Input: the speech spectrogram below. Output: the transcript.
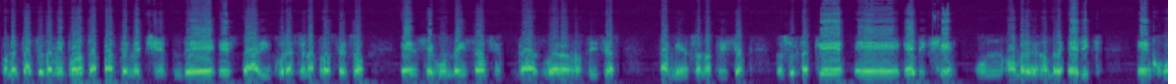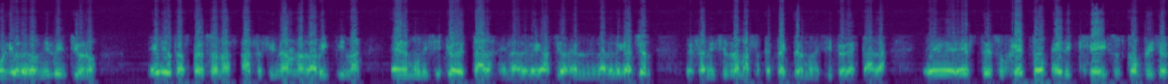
Comentarte también por otra parte, Meche, de esta vinculación a proceso en segunda instancia. Las buenas noticias también son noticias. Resulta que eh, Eric G., un hombre de nombre Eric, en julio de 2021, él y otras personas asesinaron a la víctima en el municipio de Tala, en la delegación, en la delegación de San Isidro Mazatepec del municipio de Tala. Eh, este sujeto, Eric G. y sus cómplices,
